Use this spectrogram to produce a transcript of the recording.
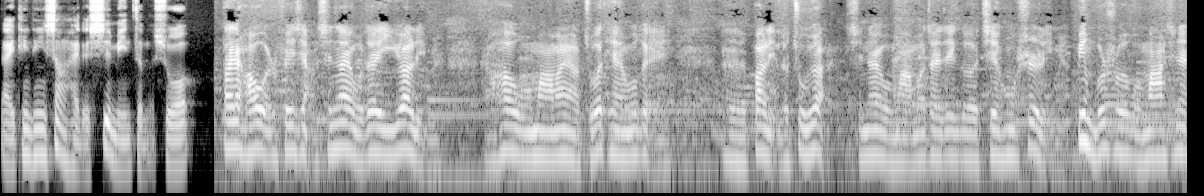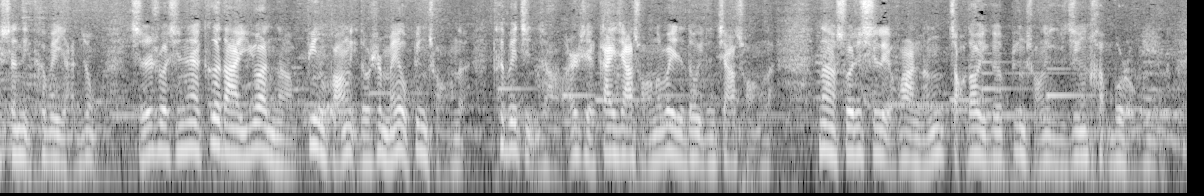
来听听上海的市民怎么说。大家好，我是飞翔，现在我在医院里面，然后我妈妈呀，昨天我给。呃，办理了住院。现在我妈妈在这个监护室里面，并不是说我妈现在身体特别严重，只是说现在各大医院呢，病房里都是没有病床的，特别紧张，而且该加床的位置都已经加床了。那说句心里话，能找到一个病床已经很不容易了。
